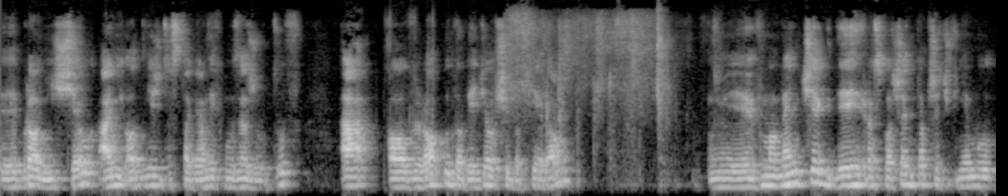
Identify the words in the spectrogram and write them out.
y, bronić się ani odnieść do stawianych mu zarzutów, a o wyroku dowiedział się dopiero y, w momencie, gdy rozpoczęto przeciw niemu,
